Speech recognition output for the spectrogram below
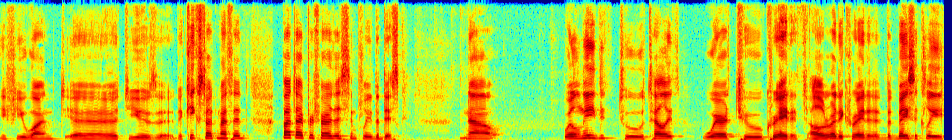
if you want uh, to use uh, the kickstart method, but I prefer the simply the disk. Now, we'll need to tell it where to create it. I already created it, but basically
